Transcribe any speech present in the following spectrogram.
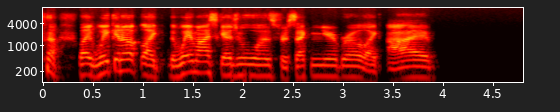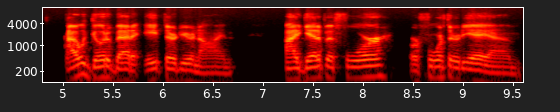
like waking up, like the way my schedule was for second year, bro. Like I, I would go to bed at eight thirty or nine. I'd get up at four or four thirty a.m.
